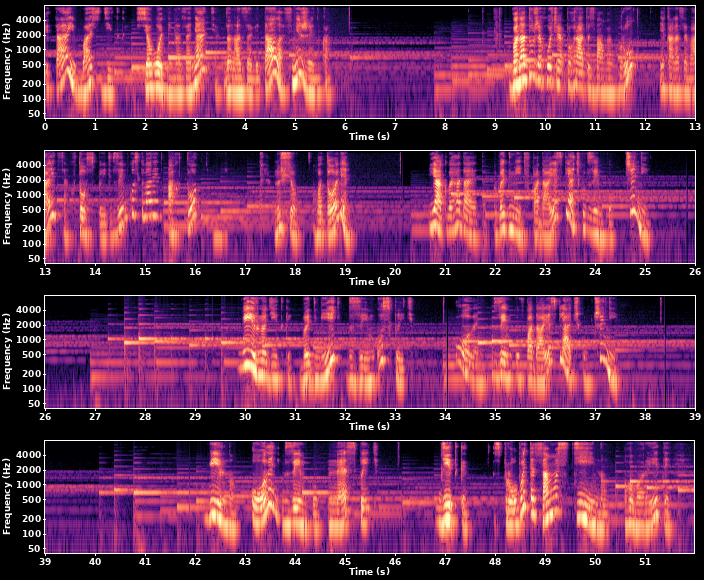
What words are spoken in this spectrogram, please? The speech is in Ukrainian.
Вітаю вас, дітки! Сьогодні на заняття до нас завітала сніжинка. Вона дуже хоче пограти з вами в гру, яка називається Хто спить взимку з тварин, а хто ні. Ну що, готові? Як ви гадаєте, ведмідь впадає сплячку взимку чи ні? Вірно, дітки, ведмідь взимку спить. Олень взимку впадає сплячку чи ні? Вірно, олень взимку не спить. Дітки, спробуйте самостійно говорити,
